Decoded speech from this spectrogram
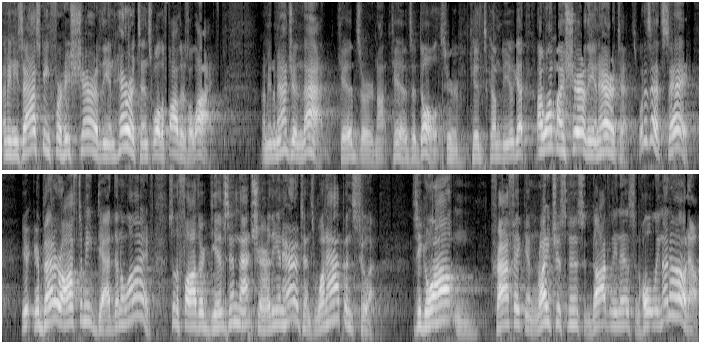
I mean, he's asking for his share of the inheritance while the father's alive. I mean, imagine that, kids, or not kids, adults. Your kids come to you, get, I want my share of the inheritance. What does that say? You're better off to me dead than alive. So the father gives him that share of the inheritance. What happens to him? Does he go out and traffic in righteousness and godliness and holiness? No, no, no.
